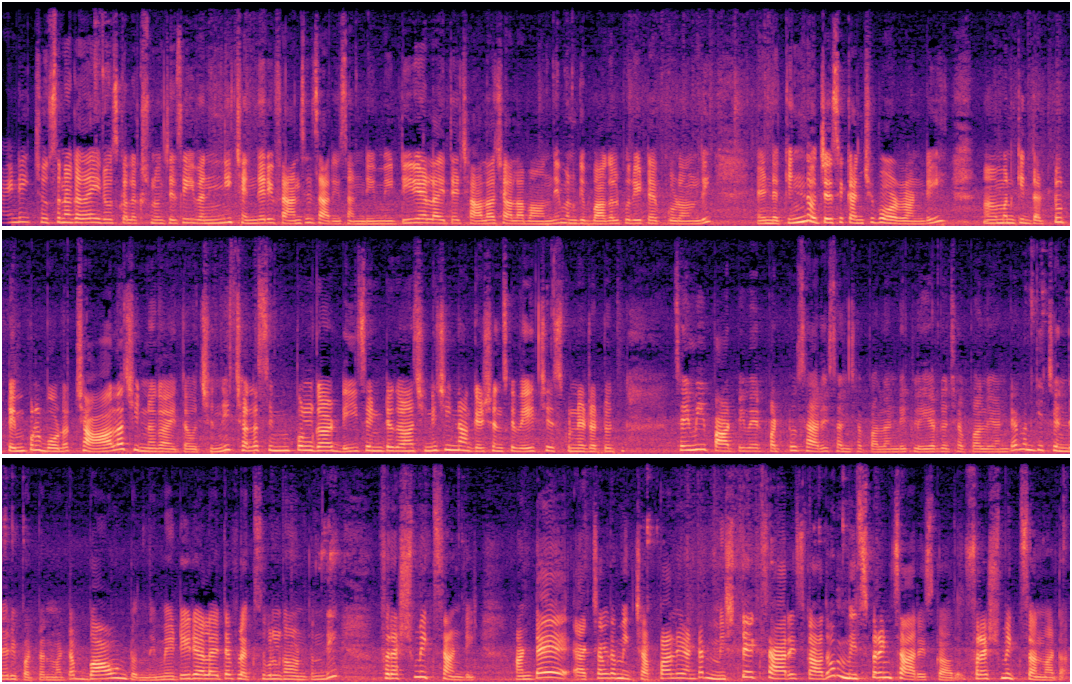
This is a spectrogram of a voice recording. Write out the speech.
And చూస్తున్నా కదా ఈరోజు కలెక్షన్ వచ్చేసి ఇవన్నీ చందేరి ఫ్యాన్సీ శారీస్ అండి. మెటీరియల్ అయితే చాలా చాలా బాగుంది. మనకి బాగల్పూరి టైప్ కూడా ఉంది. అండ్ కింద వచ్చేసి కంచి బోర్డర్ అండి. మనకి దట్టు టెంపుల్ బోర్డర్ చాలా చిన్నగా అయితే వచ్చింది. చాలా సింపుల్గా డీసెంట్గా చిన్న చిన్న అకేషన్స్కి వెయిట్ చేసుకునేటట్టు సెమీ పార్టీ వేర్ పట్టు శారీస్ అని చెప్పాలండి క్లియర్గా చెప్పాలి అంటే మనకి చందేరి పట్టు అనమాట బాగుంటుంది. మెటీరియల్ అయితే ఫ్లెక్సిబుల్గా ఉంటుంది. ఫ్రెష్ మిక్స్ అండి. అంటే యాక్చువల్గా మీకు చెప్పాలి అంటే మిస్టేక్ శారీస్ కాదు మిస్ప్రింట్ శారీస్ కాదు. ఫ్రెష్ మిక్స్ అనమాట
